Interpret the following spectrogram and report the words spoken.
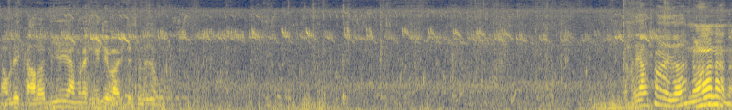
আমরা এই কাদা দিয়েই আমরা হেঁটে বাড়িতে চলে যাব। ঘাড়ে আসো না দাদা? না না না।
